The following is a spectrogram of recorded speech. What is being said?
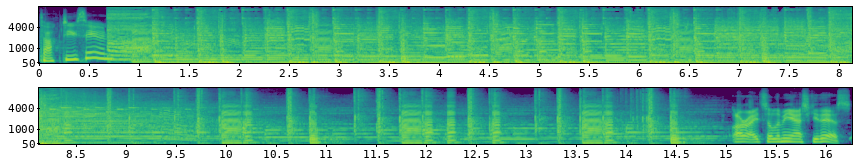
Talk to you soon. All right, so let me ask you this.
